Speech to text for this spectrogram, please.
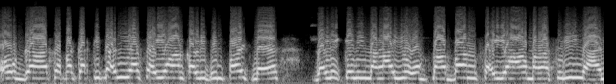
og ah, sa pagkakita niya sa iyang kalibin partner dali kini nangayo og tabang sa iyang mga silingan.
